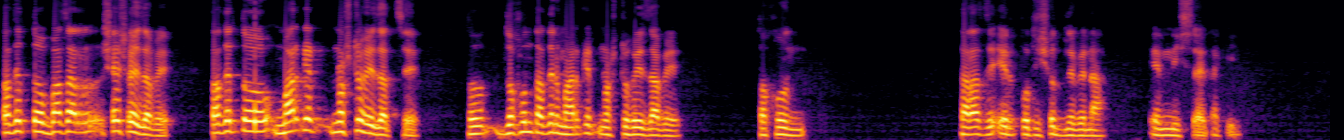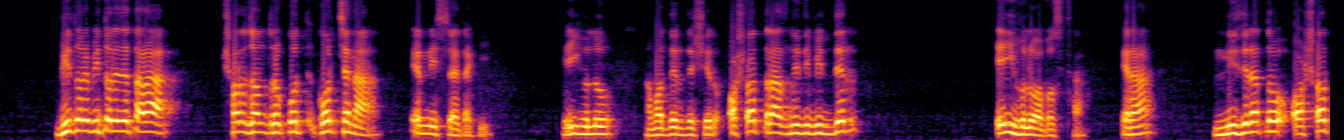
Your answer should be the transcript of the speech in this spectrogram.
তাদের তো বাজার শেষ হয়ে যাবে। তাদের তো মার্কেট নষ্ট হয়ে যাচ্ছে। তো যখন তাদের মার্কেট নষ্ট হয়ে যাবে, তখন তারা যে এর প্রতিশোধ নেবে না, এর নিশ্চয়তা কি? ভিতরে ভিতরে যে তারা ষড়যন্ত্র কর- করছে না, এর নিশ্চয়তা কি? এই হলো আমাদের দেশের অসৎ রাজনীতিবিদদের এই হলো অবস্থা। এরা নিজেরা তো অসৎ,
